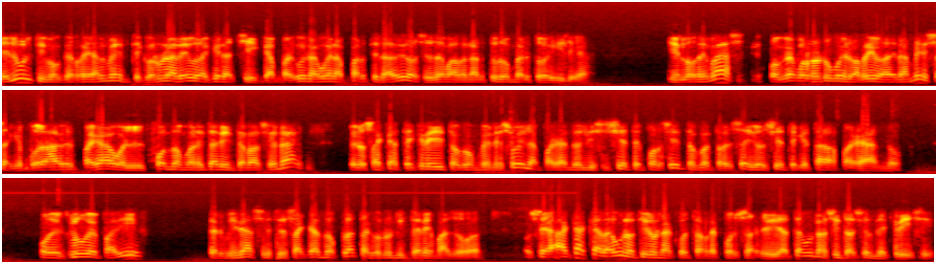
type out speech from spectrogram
El último que realmente, con una deuda que era chica, pagó una buena parte de la deuda, se llama don Arturo Humberto Ilia y en lo demás, pongamos los números arriba de la mesa, que podás haber pagado el Fondo Monetario Internacional, pero sacaste crédito con Venezuela pagando el 17% contra el 6 o el 7 que estabas pagando. O del Club de París, terminás este, sacando plata con un interés mayor. O sea, acá cada uno tiene una cuota de responsabilidad. Estamos en una situación de crisis.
